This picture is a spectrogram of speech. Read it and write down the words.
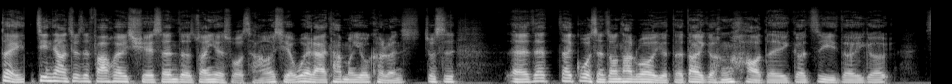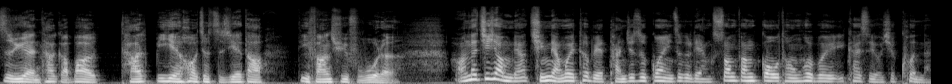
对，尽量就是发挥学生的专业所长，而且未来他们有可能就是，呃，在在过程中，他如果有得到一个很好的一个自己的一个志愿，他搞不好他毕业后就直接到地方去服务了。好，那接下来我们两请两位特别谈，就是关于这个两双方沟通会不会一开始有一些困难？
